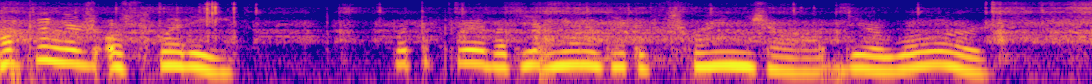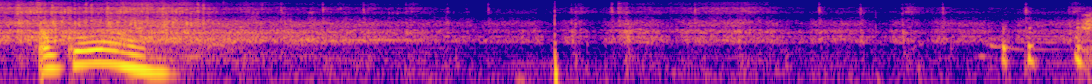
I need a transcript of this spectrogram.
My fingers are sweaty. What the frick? I didn't want to take a screenshot. Dear lord. Oh god. What the frick?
